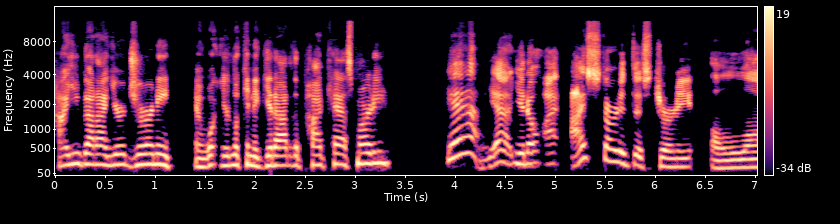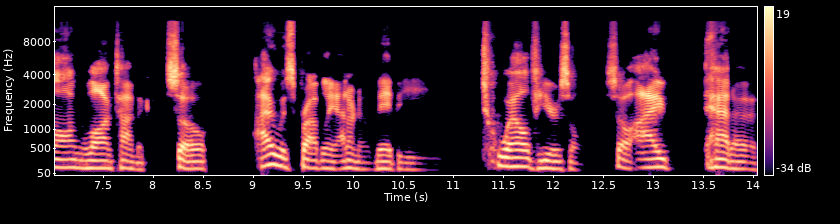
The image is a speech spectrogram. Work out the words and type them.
how you got on your journey and what you're looking to get out of the podcast, Marty? Yeah, yeah. You know, I, I started this journey a long, long time ago. So I was probably, I don't know, maybe 12 years old. So I had a,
